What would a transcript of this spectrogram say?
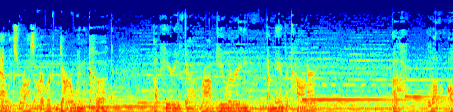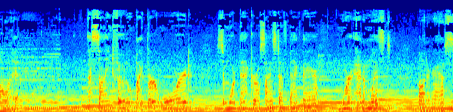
Alex Ross artwork, Darwyn Cooke. Up here you've got Rob Guillory, Amanda Conner. Ah, love all of it. A signed photo by Burt Ward. Some more Batgirl signed stuff back there. More Adam West autographs.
